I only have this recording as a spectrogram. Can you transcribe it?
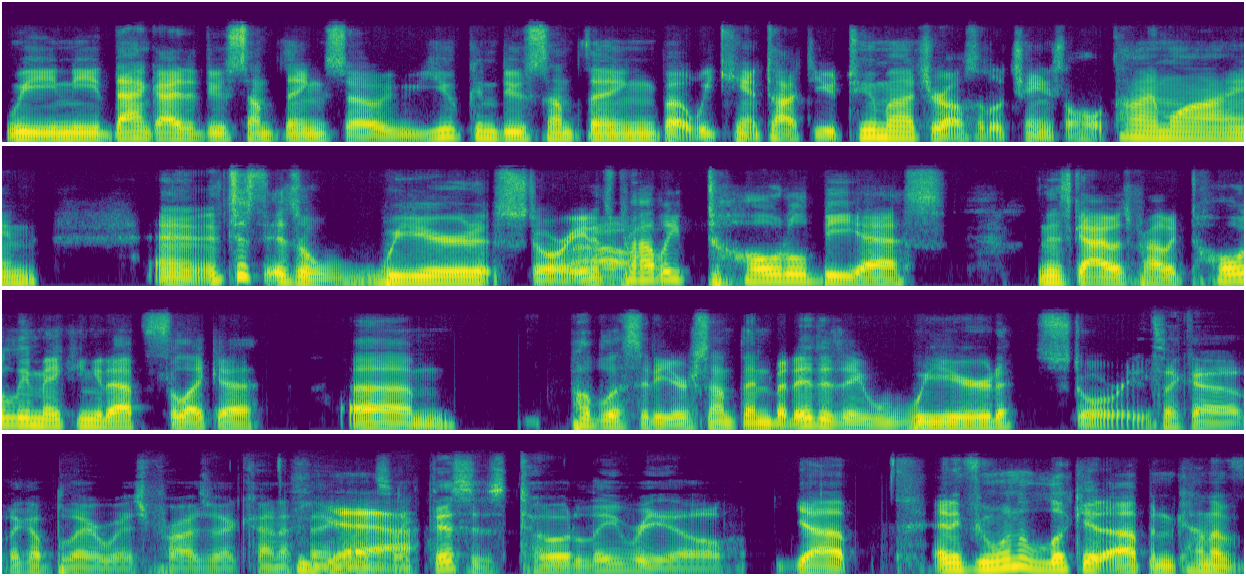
We need that guy to do something so you can do something, but we can't talk to you too much or else it'll change the whole timeline. And it just is a weird story and it's probably total BS. And this guy was probably totally making it up for like a um publicity or something, but it is a weird story. It's like a like a Blair Witch project kind of thing. Yeah. like this is totally real. Yep. And if you want to look it up and kind of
